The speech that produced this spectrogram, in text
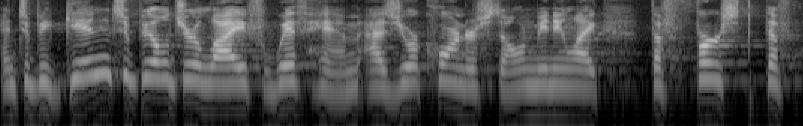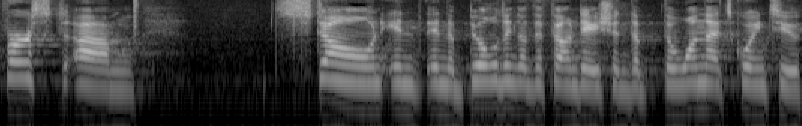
and to begin to build your life with him as your cornerstone, meaning like the first, the first um, stone in, in the building of the foundation, the, the one that's going to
